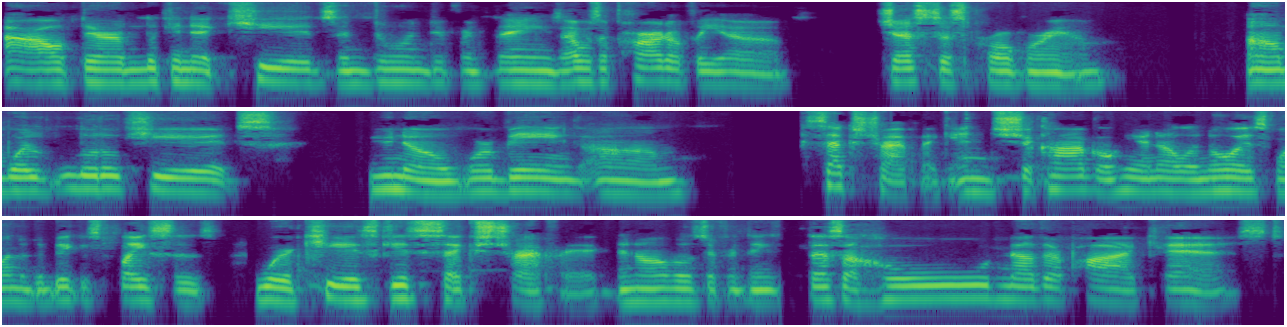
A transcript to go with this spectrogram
are out there looking at kids and doing different things. I was a part of a uh, justice program uh, where little kids, you know, were being um, sex traffic in Chicago here in Illinois is one of the biggest places where kids get sex trafficked and all those different things. That's a whole nother podcast.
